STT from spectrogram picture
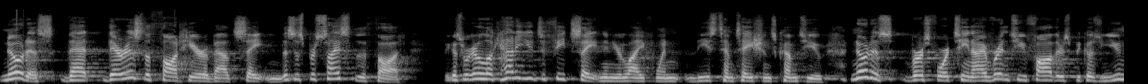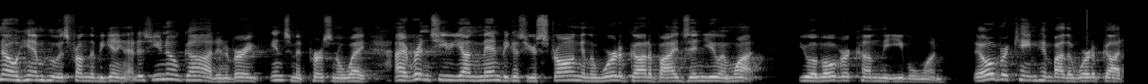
notice that there is the thought here about Satan. This is precisely the thought. Because we're going to look, how do you defeat Satan in your life when these temptations come to you? Notice verse 14, I have written to you fathers because you know him who is from the beginning. That is, you know God in a very intimate, personal way. I have written to you young men because you're strong and the word of God abides in you and what? You have overcome the evil one. They overcame him by the word of God.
